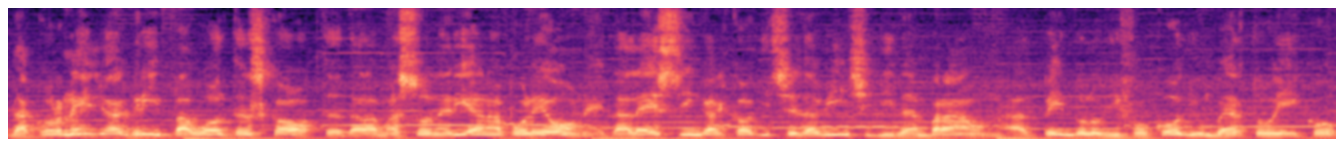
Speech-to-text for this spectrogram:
Da Cornelio Agrippa a Walter Scott, dalla massoneria a Napoleone, da Lessing al codice da Vinci di Dan Brown, al pendolo di Foucault di Umberto Eco,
